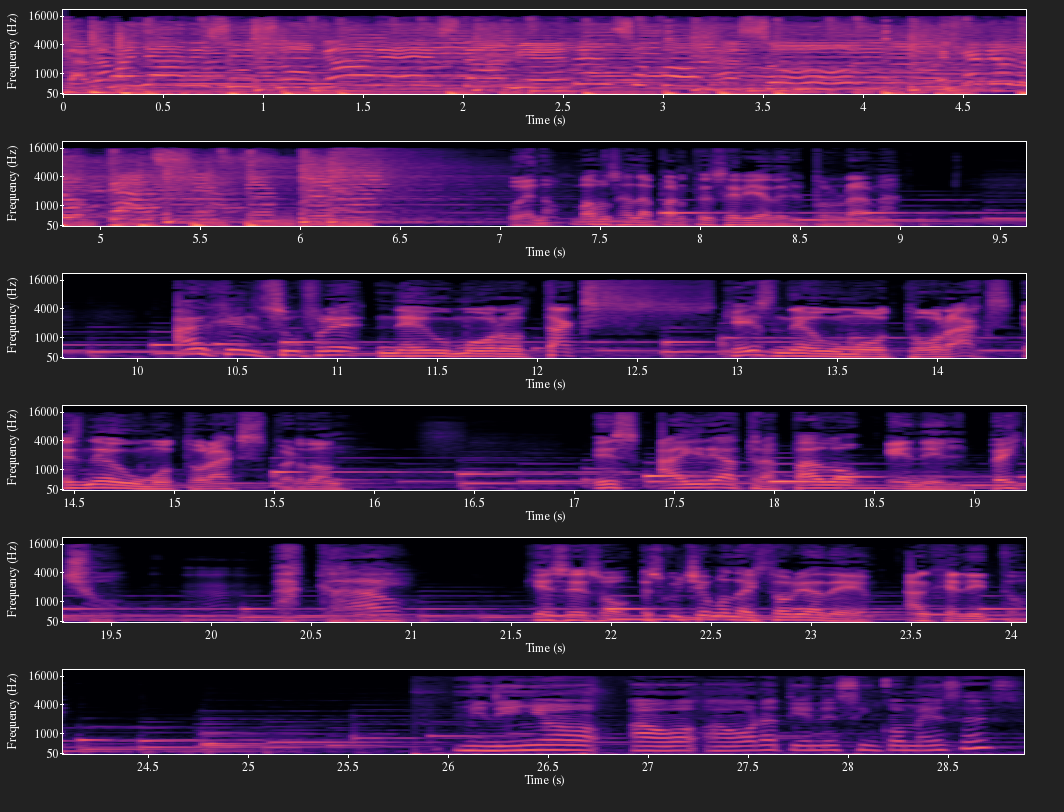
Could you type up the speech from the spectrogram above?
Cada mañana en sus hogares, también en su corazón. El genio Lucas. Bueno, vamos a la parte seria del programa. Ángel sufre neumorotax ¿Qué es neumotórax? Es neumotórax, perdón. Es aire atrapado en el pecho. Ah, caray. ¿Qué es eso? Escuchemos la historia de Angelito. Mi niño ahora tiene cinco meses.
